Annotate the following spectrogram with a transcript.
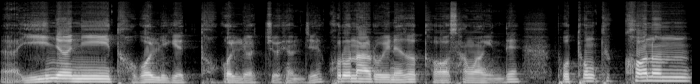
2년이 어, 더 걸리게 더 걸렸죠 현재 코로나로 인해서 더 상황인데 보통 특허는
